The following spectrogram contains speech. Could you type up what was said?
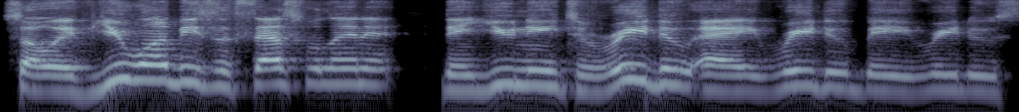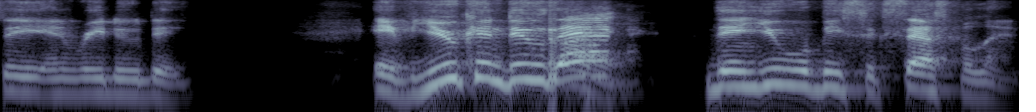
So if you want to be successful in it, then you need to redo A, redo B, redo C, and redo D. If you can do that, then you will be successful in it.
